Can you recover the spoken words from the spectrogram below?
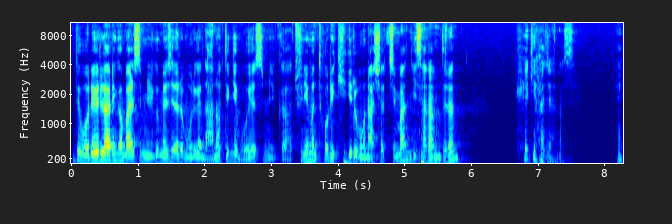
근데 월요일 날인가 말씀 읽으면서 여러분 우리가 나눴던 게 뭐였습니까? 주님은 돌이키기를 원하셨지만 이 사람들은 회개하지 않았어요. 예?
